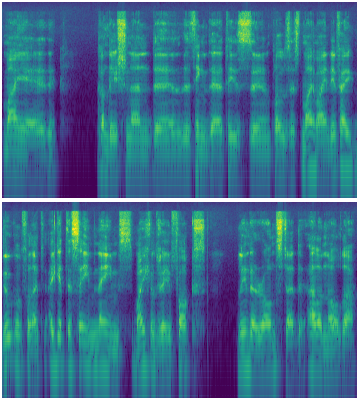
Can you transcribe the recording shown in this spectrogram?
my uh, condition and uh, the thing that is uh, closest my mind. If I Google for that, I get the same names: Michael J. Fox, Linda Ronstadt, Alan Alda.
